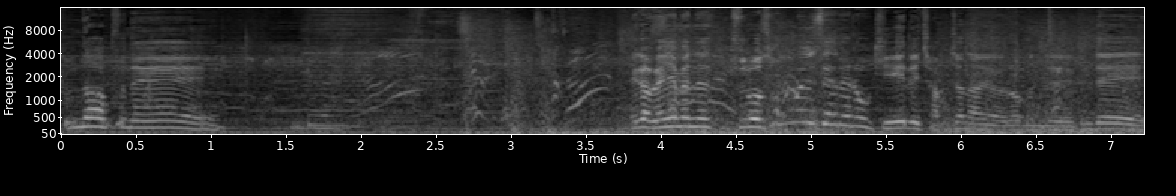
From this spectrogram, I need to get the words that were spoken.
존나 아프네. 그러니까 왜냐면은 주로 성물세례로 기회를 잡잖아요, 여러분들. 근데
